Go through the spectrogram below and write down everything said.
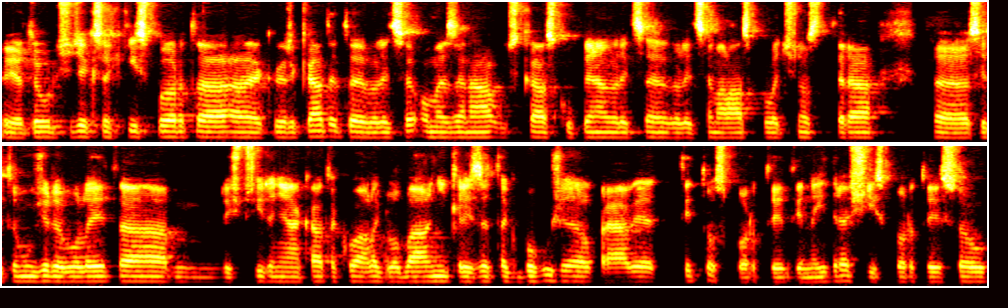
Je to určitě křehký sport a jak vy říkáte, to je velice omezená úzká skupina, velice, velice malá společnost, která eh, si to může dovolit a když přijde nějaká taková globální krize, tak bohužel právě tyto sporty, ty nejdražší sporty jsou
